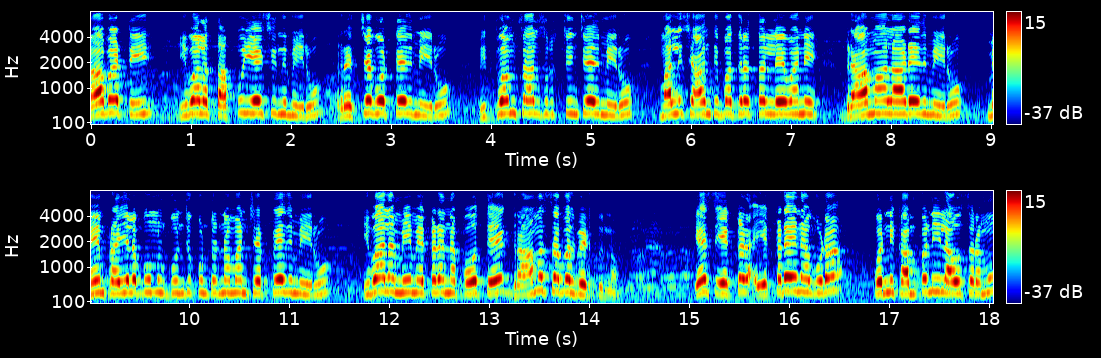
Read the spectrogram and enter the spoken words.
కాబట్టి ఇవాళ తప్పు చేసింది మీరు రెచ్చగొట్టేది మీరు విధ్వంసాలు సృష్టించేది మీరు మళ్ళీ శాంతి భద్రతలు లేవని డ్రామాలు ఆడేది మీరు మేము ప్రజల భూములు గుంజుకుంటున్నామని చెప్పేది మీరు ఇవాళ మేము ఎక్కడన్నా పోతే గ్రామ సభలు పెడుతున్నాం. ఎస్ ఎక్కడ ఎక్కడైనా కూడా కొన్ని కంపెనీలు అవసరము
